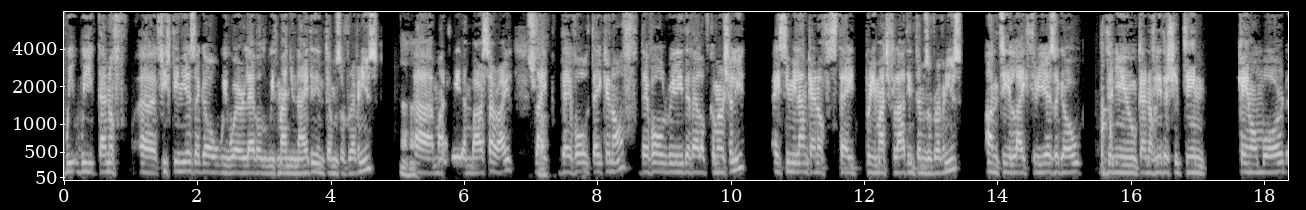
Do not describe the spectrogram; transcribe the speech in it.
we we kind of uh, 15 years ago, we were leveled with Man United in terms of revenues. Uh-huh. Uh, Madrid and Barca, right? Sure. Like they've all taken off. They've all really developed commercially. AC Milan kind of stayed pretty much flat in terms of revenues until like three years ago, the new kind of leadership team came on board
